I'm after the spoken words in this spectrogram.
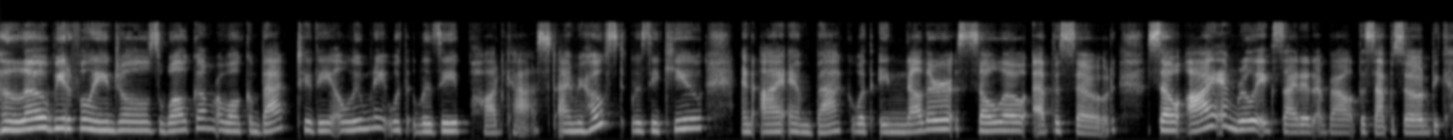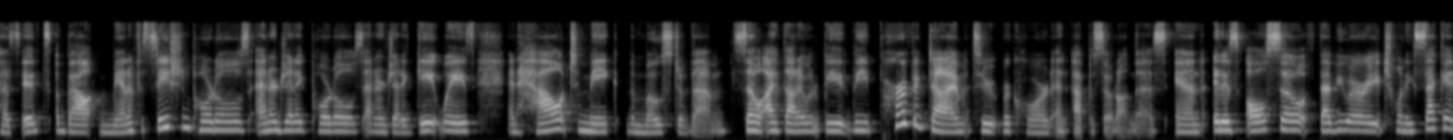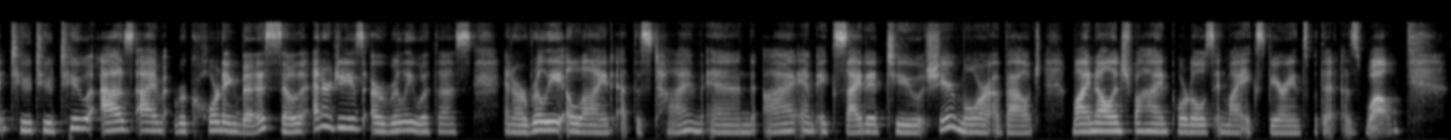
Hello, beautiful angels. Welcome or welcome back to the Illuminate with Lizzie podcast. I'm your host, Lizzie Keu, and I am back with another solo episode. So, I am really excited about this episode because it's about manifestation portals, energetic portals, energetic gateways, and how to make the most of them. So, I thought it would be the perfect time to record an episode on this. And it is also February 22nd, 222 as I'm recording this. So the energies are really with us and are really aligned at this time. And I am excited to share more about my knowledge behind portals and my experience with it as well.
